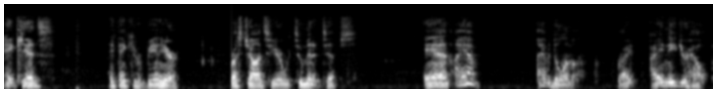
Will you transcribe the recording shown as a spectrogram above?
Hey kids. Hey, thank you for being here. Russ Johns here with 2 minute tips. And I have I have a dilemma, right? I need your help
